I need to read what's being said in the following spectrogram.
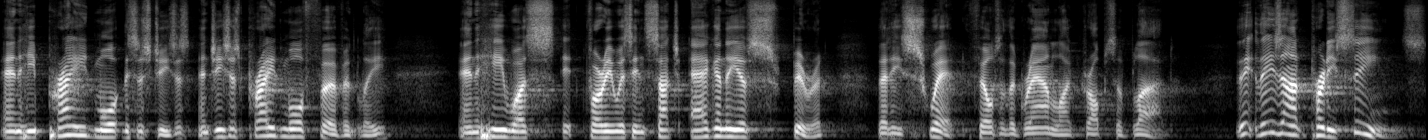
and he prayed more. This is Jesus. And Jesus prayed more fervently, and he was, for he was in such agony of spirit that his sweat fell to the ground like drops of blood. These aren't pretty scenes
